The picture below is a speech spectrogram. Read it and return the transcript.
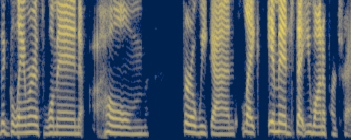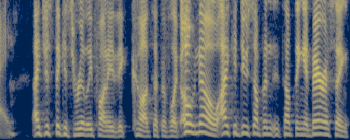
the glamorous woman home for a weekend like image that you want to portray. I just think it's really funny the concept of like, oh no, I could do something something embarrassing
